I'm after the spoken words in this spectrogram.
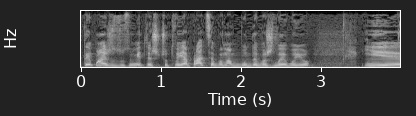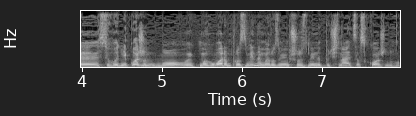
ти маєш зрозуміти, що твоя праця вона буде важливою. І сьогодні кожен, бо як ми говоримо про зміни, ми розуміємо, що зміни починаються з кожного.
